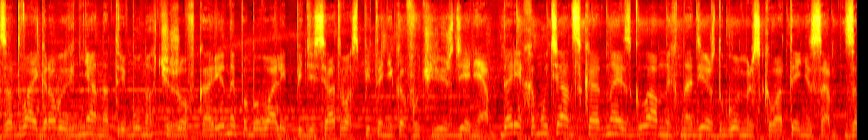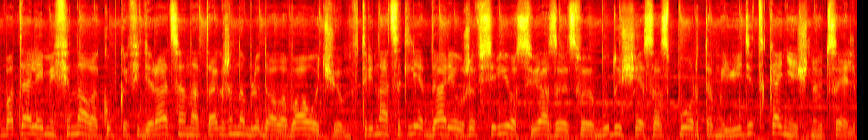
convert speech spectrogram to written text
За два игровых дня на трибунах Чижовка-арены побывали 50 воспитанников учреждения. Дарья Хамутянская – одна из главных надежд гомельского тенниса. За баталиями финала Кубка Федерации она также наблюдала воочию. В 13 лет Дарья уже всерьез связывает свое будущее со спортом и видит конечную цель.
